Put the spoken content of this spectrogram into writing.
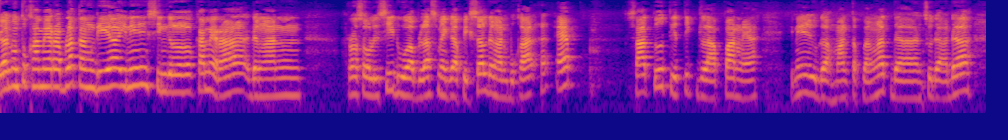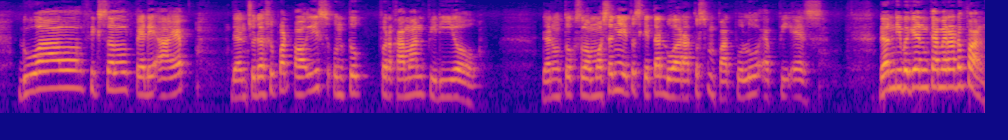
dan untuk kamera belakang dia ini single kamera dengan resolusi 12 megapiksel dengan buka f 1.8 ya. Ini udah mantep banget dan sudah ada dual pixel PDAF dan sudah support OIS untuk perekaman video. Dan untuk slow motionnya itu sekitar 240 fps. Dan di bagian kamera depan,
